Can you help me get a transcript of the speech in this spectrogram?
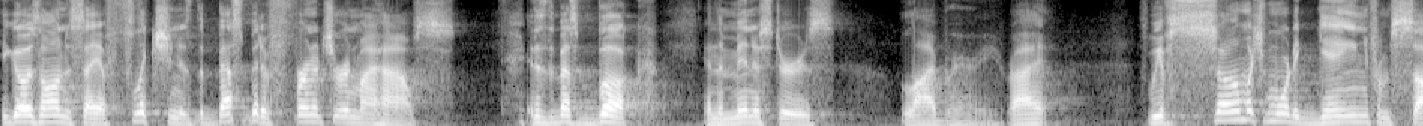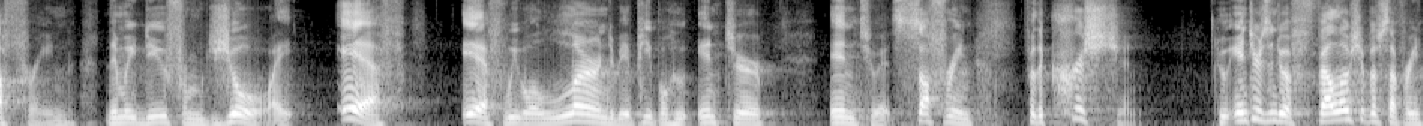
He goes on to say, Affliction is the best bit of furniture in my house. It is the best book in the minister's library, right? We have so much more to gain from suffering than we do from joy if if we will learn to be a people who enter into it. Suffering for the Christian who enters into a fellowship of suffering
